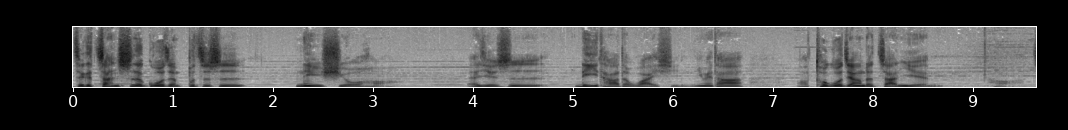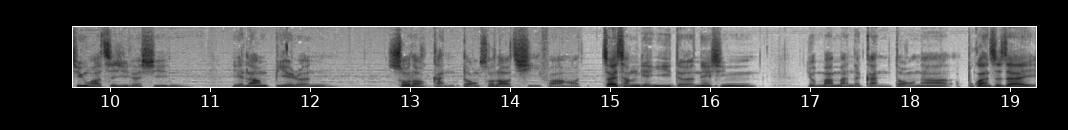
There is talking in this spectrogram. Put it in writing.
这个展示的过程，不只是内修哈，而且是利他的外行，因为他啊，透过这样的展演，啊，净化自己的心，也让别人受到感动、受到启发哈。在场演绎的内心有满满的感动。那不管是在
